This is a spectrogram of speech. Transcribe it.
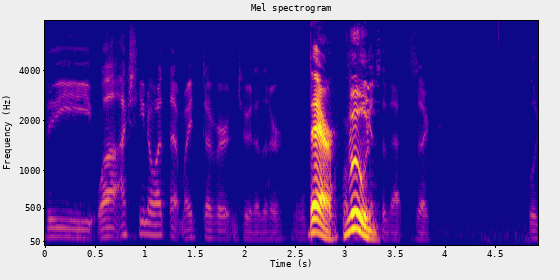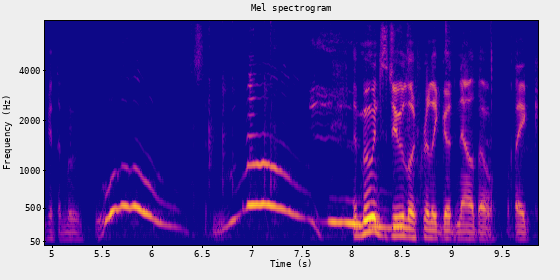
the well, actually, you know what? That might divert into another. we'll- There, we'll moon. get to that sec. Look at the moon. Ooh, moon. The moons do look really good now, though. Like,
